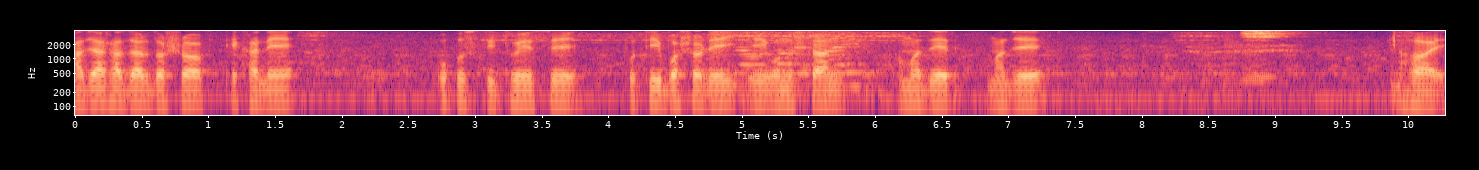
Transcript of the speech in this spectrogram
হাজার হাজার দর্শক এখানে উপস্থিত হয়েছে প্রতি বছরেই এই অনুষ্ঠান আমাদের মাঝে হয়।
